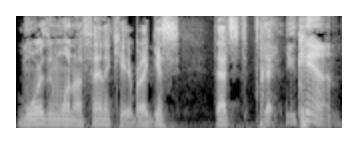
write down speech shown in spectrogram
more than one authenticator, but I guess that's that, You can.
